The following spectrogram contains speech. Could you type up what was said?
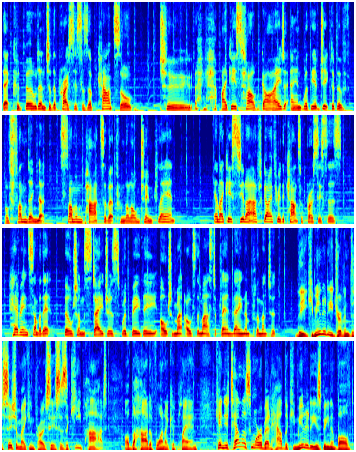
that could build into the processes of council to, I guess, help guide and with the objective of, of funding that some parts of it from the long term plan. And I guess, you know, after going through the council processes, having some of that built in stages would be the ultimate of the master plan being implemented. The community driven decision making process is a key part of the Heart of Wanaka plan. Can you tell us more about how the community has been involved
